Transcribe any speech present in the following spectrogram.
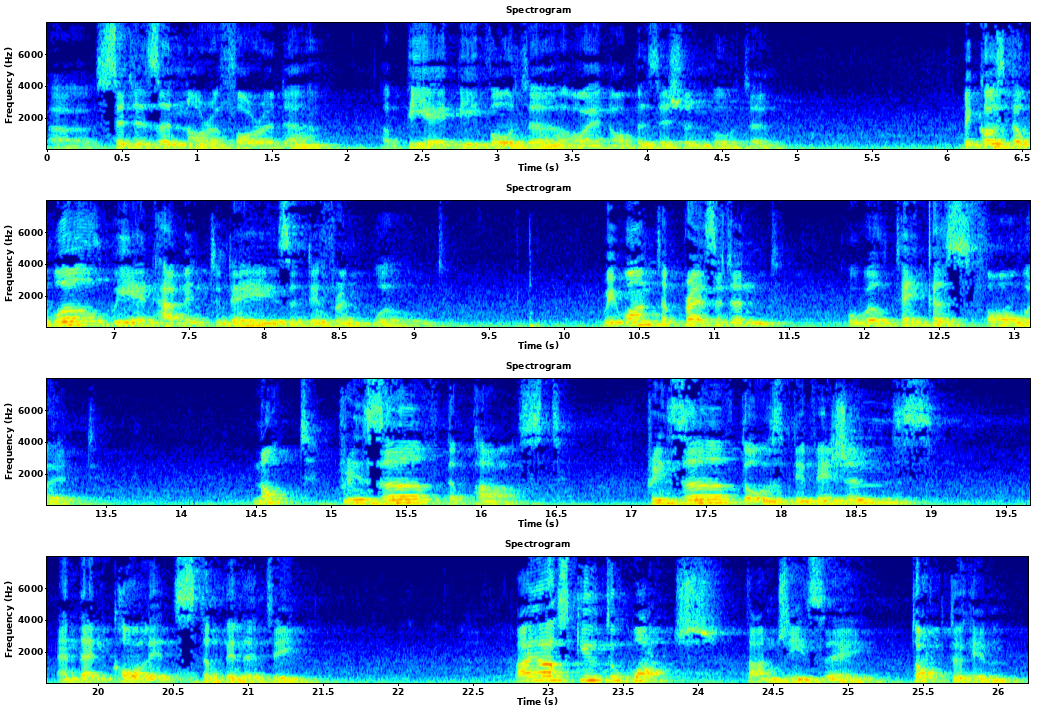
a citizen or a foreigner, a PAP voter or an opposition voter. Because the world we inhabit today is a different world. We want a president who will take us forward not preserve the past, preserve those divisions, and then call it stability. I ask you to watch Tan Jee Say, talk to him,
